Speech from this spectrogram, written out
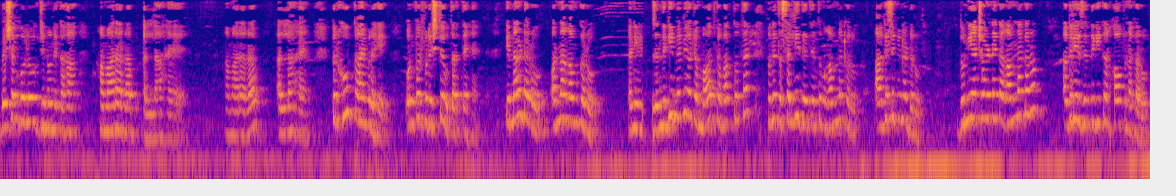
بے شک وہ لوگ جنہوں نے کہا، ہمارا رب اللہ ہے۔ ہمارا رب اللہ ہے۔ پھر خوب قائم رہے، ان پر فرشتے اترتے ہیں۔ کہ نہ ڈرو اور نہ غم کرو۔ یعنی زندگی میں بھی اور جب موت کا وقت ہوتا ہے، انہیں تسلی دیتے، تم غم نہ کرو۔ آگے سے بھی نہ ڈرو۔ دنیا چھوڑنے کا غم نہ کرو، اگلی زندگی کا خوف نہ کرو۔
